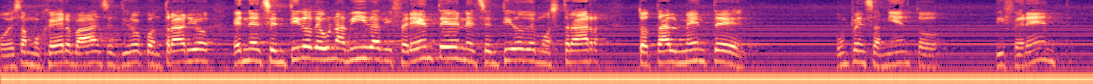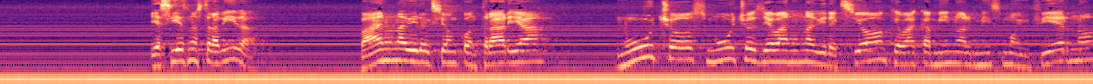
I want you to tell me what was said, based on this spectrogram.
O, esa mujer va en sentido contrario, en el sentido de una vida diferente, en el sentido de mostrar totalmente un pensamiento diferente. Y así es nuestra vida. Va en una dirección contraria. Muchos, muchos llevan una dirección que va camino al mismo infierno,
